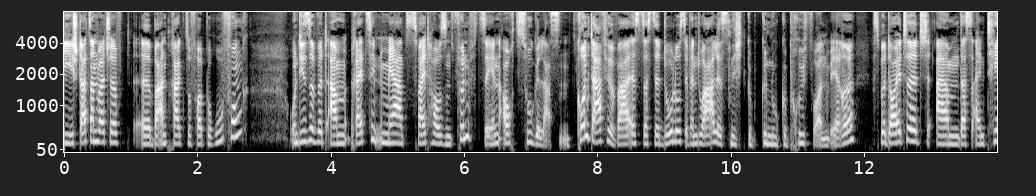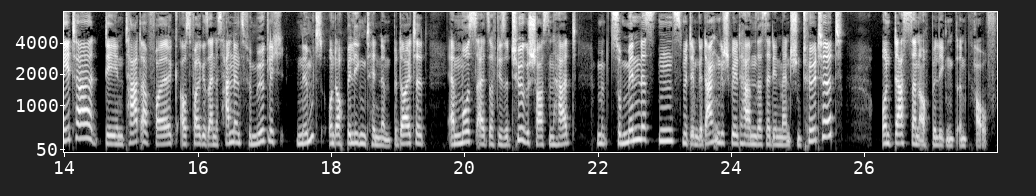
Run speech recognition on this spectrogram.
Die Staatsanwaltschaft äh, beantragt sofort Berufung und diese wird am 13. März 2015 auch zugelassen. Grund dafür war es, dass der Dolus Eventualis nicht ge genug geprüft worden wäre. Das bedeutet, ähm, dass ein Täter den Taterfolg aus Folge seines Handelns für möglich nimmt und auch billigend hinnimmt. Bedeutet, er muss, als er auf diese Tür geschossen hat, mit, zumindestens mit dem Gedanken gespielt haben, dass er den Menschen tötet und das dann auch billigend in Kauf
